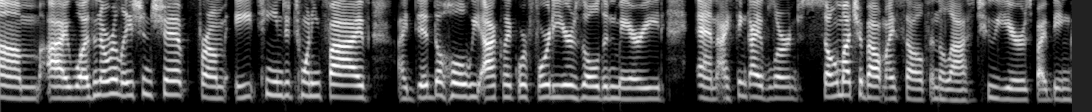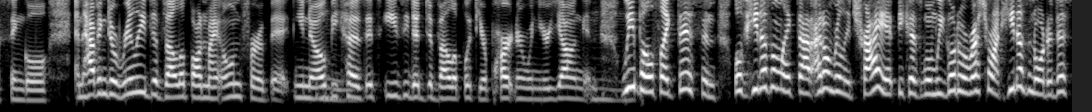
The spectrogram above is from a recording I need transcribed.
Um, I was in a relationship from 18 to 25. I did the whole we act like we're 40 years old and married. And I think I've learned so much about myself in the last two years by being single and having to really develop on my own for a bit, you know, Mhm. because it's easy to develop with your partner when you're young and Mhm. we both like this. And well, if he doesn't like that, I don't really try it because when we go to a restaurant, he doesn't order this.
